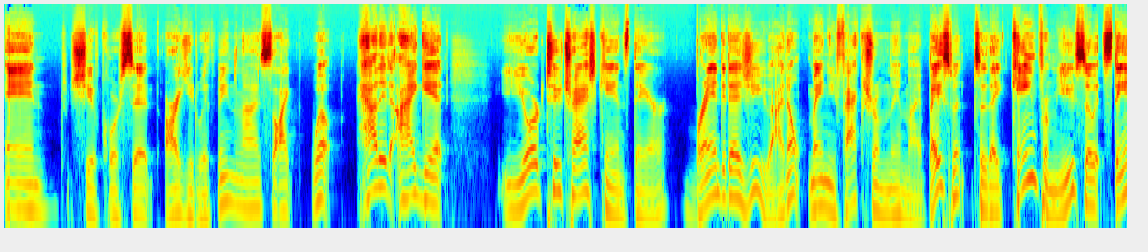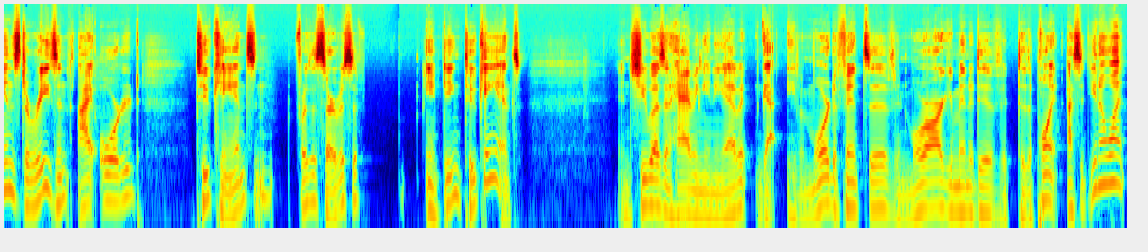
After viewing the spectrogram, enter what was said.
And she, of course, said, argued with me. And I was like, well, how did I get your two trash cans there branded as you? I don't manufacture them in my basement. So they came from you. So it stands to reason I ordered two cans and for the service of emptying two cans and she wasn't having any of it. Got even more defensive and more argumentative to the point. I said, you know what?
